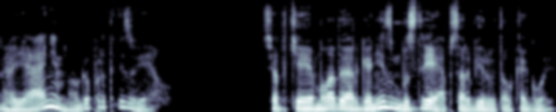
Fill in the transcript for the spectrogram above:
А я немного протрезвел. Все-таки молодой организм быстрее абсорбирует алкоголь.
